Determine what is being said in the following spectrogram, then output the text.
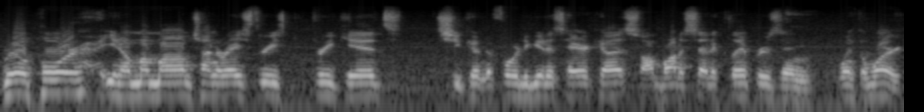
Real poor. You know, my mom trying to raise three three kids. She couldn't afford to get us haircuts, so I bought a set of clippers and went to work.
